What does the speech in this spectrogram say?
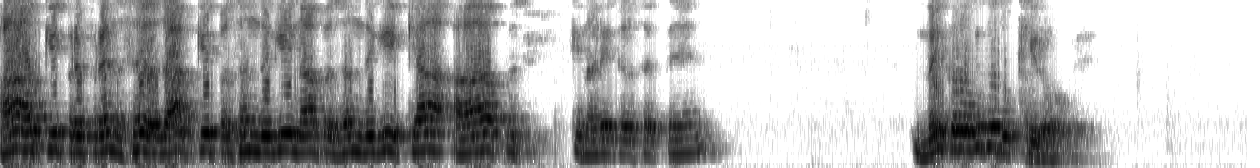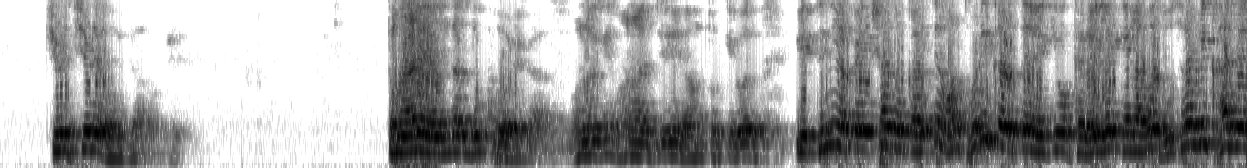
आपकी प्रेफरेंसेस आपकी पसंदगी, नापसंदगी क्या आप किनारे कर सकते हैं? नहीं करोगे तो दुखी रहोगे। चिड़चिड़े हो जाओगे। तो तुम्हारे अंदर दुख होएगा। बोला कि महाराज जी, हम तो केवल इतनी अपेक्षा तो करते हैं और थोड़ी करते हैं कि वो करेले के अलावा दूसरा भी खा ले।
